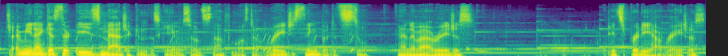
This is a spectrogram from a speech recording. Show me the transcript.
Which, I mean, I guess there is magic in this game, so it's not the most outrageous thing, but it's still kind of outrageous. It's pretty outrageous.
